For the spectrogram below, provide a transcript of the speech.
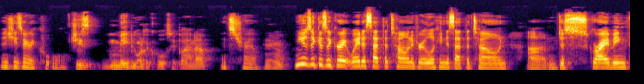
and she's very cool. She's maybe one of the coolest people I know. It's true. Yeah. Music is a great way to set the tone if you're looking to set the tone. Um, describing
